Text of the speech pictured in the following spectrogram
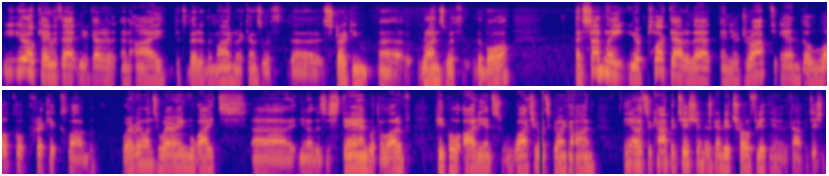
you're okay with that. You've got a, an eye that's better than mine when it comes with uh, striking uh, runs with the ball and suddenly you're plucked out of that and you're dropped in the local cricket club where everyone's wearing whites. Uh, you know, there's a stand with a lot of people, audience watching what's going on. You know, it's a competition. There's going to be a trophy at the end of the competition.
